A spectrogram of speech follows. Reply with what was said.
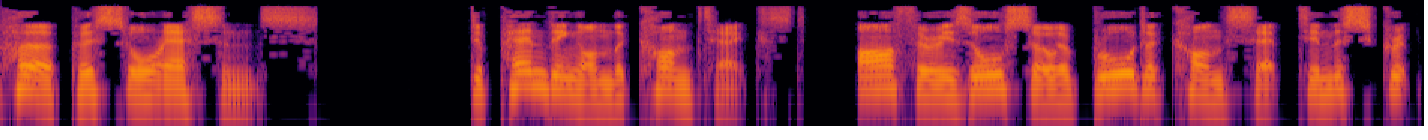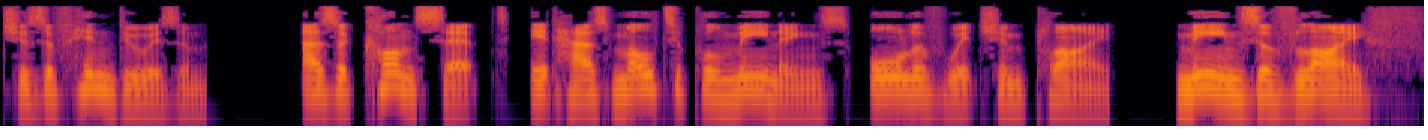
purpose or essence, depending on the context. Artha is also a broader concept in the scriptures of Hinduism. As a concept, it has multiple meanings, all of which imply means of life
